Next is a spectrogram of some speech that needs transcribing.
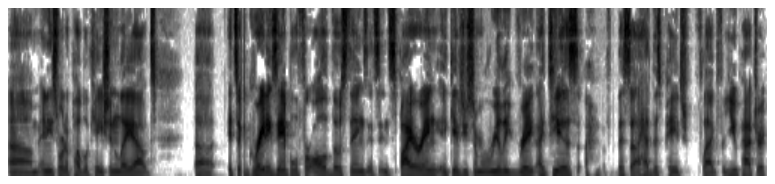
um, any sort of publication layout. Uh, it's a great example for all of those things. It's inspiring. It gives you some really great ideas. This I had this page flagged for you, Patrick.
